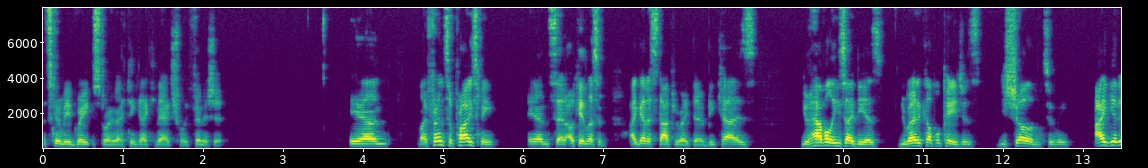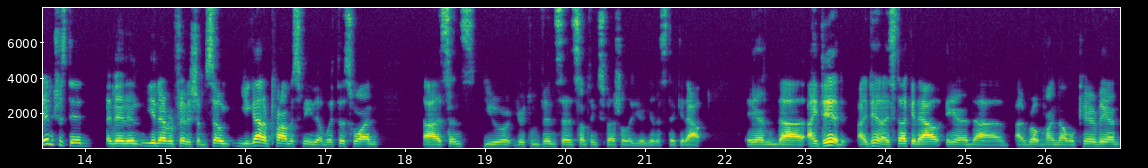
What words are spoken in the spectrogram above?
it's gonna be a great story, and I think I can actually finish it. And my friend surprised me and said, "Okay, listen, I got to stop you right there because you have all these ideas. You write a couple pages, you show them to me. I get interested, and then you never finish them. So you got to promise me that with this one, uh, since you're you're convinced that it's something special, that you're going to stick it out." And uh, I did. I did. I stuck it out, and uh, I wrote my novel Caravan,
